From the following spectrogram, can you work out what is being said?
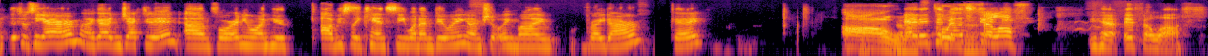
right. this was the arm I got injected in. Um, for anyone who obviously can't see what I'm doing, I'm showing my right arm. Okay, Oh, and it did oh, not it stick. fell off. Yeah, it fell off.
